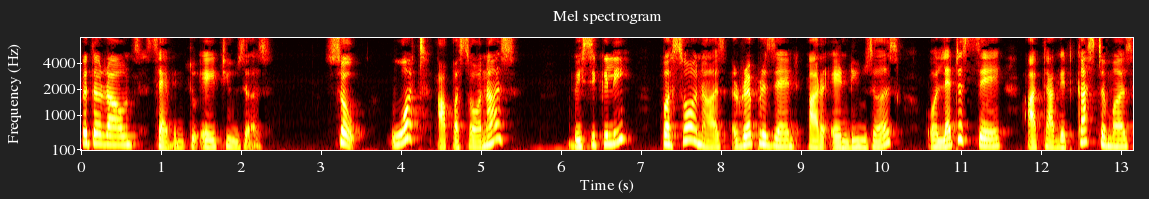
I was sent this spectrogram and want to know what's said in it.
with around 7 to 8 users. So, what are personas? Basically, personas represent our end users or let us say our target customers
